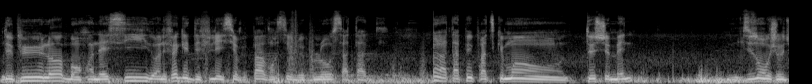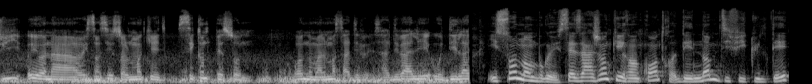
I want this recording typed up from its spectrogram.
Depuis là, bon, on est ici, on ne fait que défiler ici, on ne peut pas avancer, le boulot, ça tape. On a tapé pratiquement deux semaines. Disons aujourd'hui, on a recensé seulement 50 personnes. normalement, ça devait, ça devait aller au-delà. Ils sont nombreux, ces agents qui rencontrent d'énormes difficultés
